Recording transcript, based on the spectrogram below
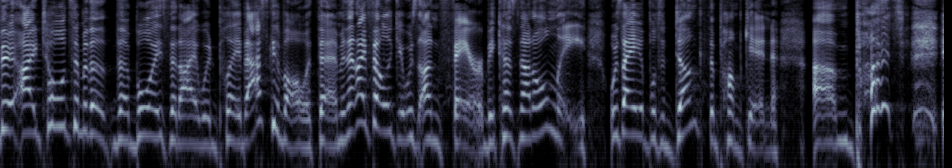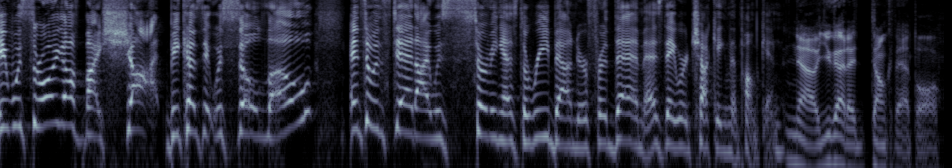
there, I told some of the, the boys that I would play basketball with them. And then I felt like it was unfair because not only was I able to dunk the pumpkin, um, but it was throwing off my shot because it was so low. And so instead, I was serving as the rebounder for them as they were chucking the pumpkin. No, you got to dunk that ball.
